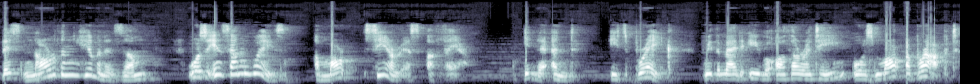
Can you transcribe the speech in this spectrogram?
This northern humanism was in some ways a more serious affair. In the end, its break with medieval authority was more abrupt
